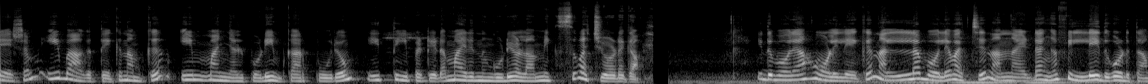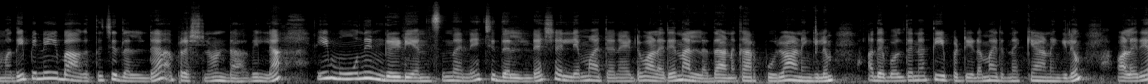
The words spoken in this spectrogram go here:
ശേഷം ഈ ഭാഗത്തേക്ക് നമുക്ക് ഈ മഞ്ഞൾപ്പൊടിയും കർപ്പൂരവും ഈ തീപ്പെട്ടിയുടെ മരുന്നും കൂടിയുള്ള മിക്സ് വച്ചു കൊടുക്കാം. ഇതുപോലെ ആ ഹോളിലേക്ക് നല്ലപോലെ വച്ച് നന്നായിട്ട് അങ്ങ് ഫില്ല് ചെയ്ത് കൊടുത്താൽ മതി. പിന്നെ ഈ ഭാഗത്ത് ചിതലിന്റെ പ്രശ്നം ഉണ്ടാവില്ല. ഈ മൂന്ന് ഇൻഗ്രീഡിയൻസും തന്നെ ചിതലിന്റെ ശല്യം മാറ്റാനായിട്ട് വളരെ നല്ലതാണ്. കർപ്പൂരം ആണെങ്കിലും അതേപോലെ തന്നെ തീപ്പെട്ടിയുടെ മരുന്നൊക്കെ ആണെങ്കിലും വളരെ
